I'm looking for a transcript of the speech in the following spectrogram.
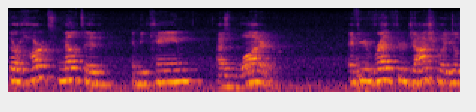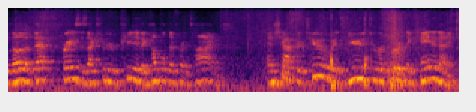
their hearts melted and became as water. If you've read through Joshua, you'll know that that phrase is actually repeated a couple different times. In chapter 2, it's used to refer to the Canaanites.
